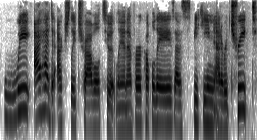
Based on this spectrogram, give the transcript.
we I had to actually travel to Atlanta for a couple days. I was speaking at a retreat,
